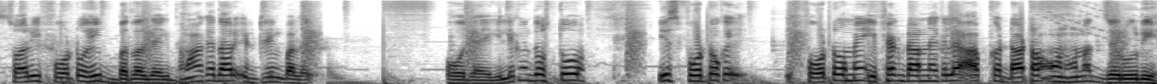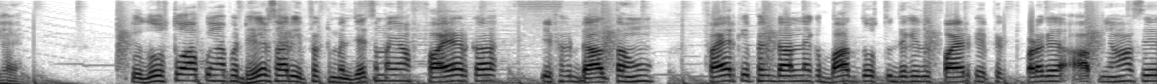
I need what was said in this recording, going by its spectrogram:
सॉरी फ़ोटो ही बदल जाएगी। धमाकेदार एडिटिंग बदल हो जाएगी। लेकिन दोस्तों, इस फ़ोटो के, इस फ़ोटो में इफ़ेक्ट डालने के लिए आपका डाटा ऑन होना ज़रूरी है। तो दोस्तों, आपको यहाँ पर ढेर सारे इफ़ेक्ट मिल जैसे मैं यहाँ फायर का इफ़ेक्ट डालता हूँ। फायर के इफ़ेक्ट डालने के बाद दोस्तों देखिए तो फायर का इफ़ेक्ट पड़ गया आप यहाँ से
